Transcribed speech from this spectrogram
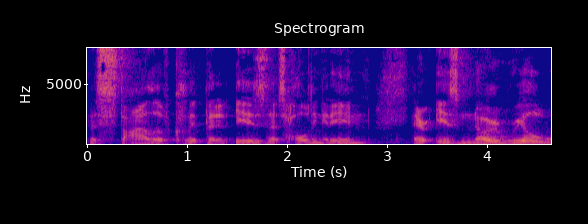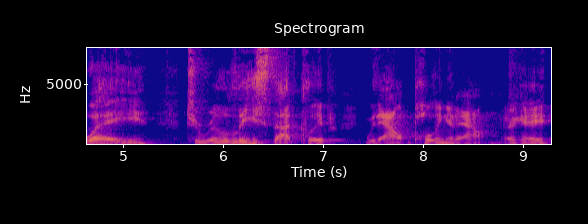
the style of clip that it is that's holding it in. There is no real way to release that clip without pulling it out, okay?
